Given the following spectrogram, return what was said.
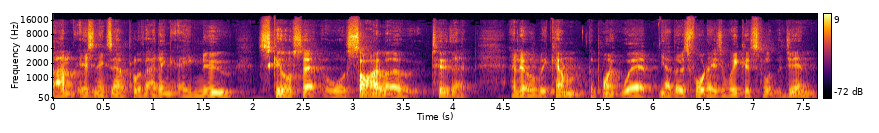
um, is an example of adding a new skill set or silo to that. And it will become the point where you know, those four days a week are still at the gym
